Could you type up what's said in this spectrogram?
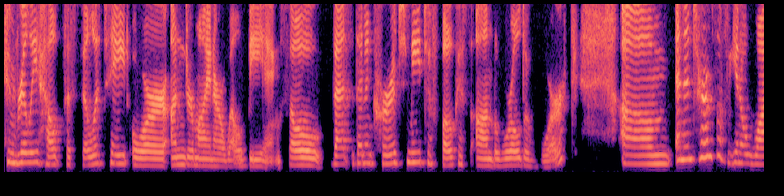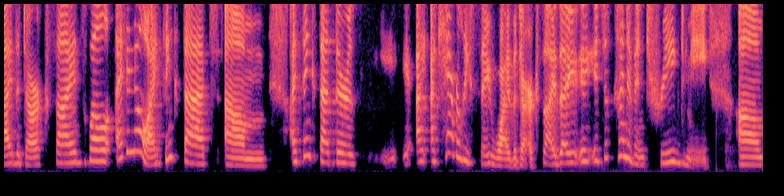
can really help facilitate or undermine our well-being. So that that encouraged me to focus on the world of work. Um, and in terms of you know why the dark sides, well, I don't know. I think that um, I think that there's I, I, can't really say why the dark sides. I it, just kind of intrigued me um,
